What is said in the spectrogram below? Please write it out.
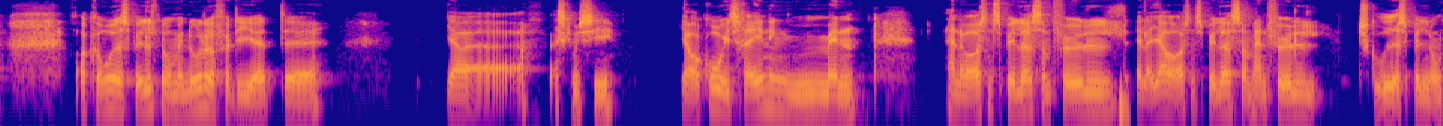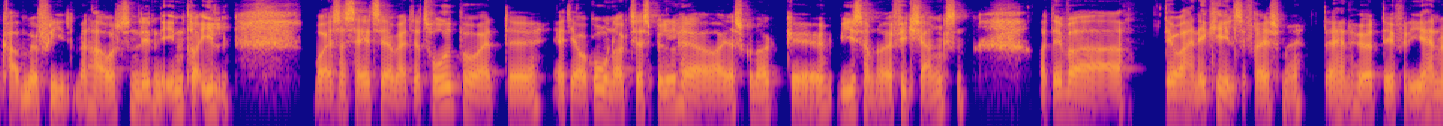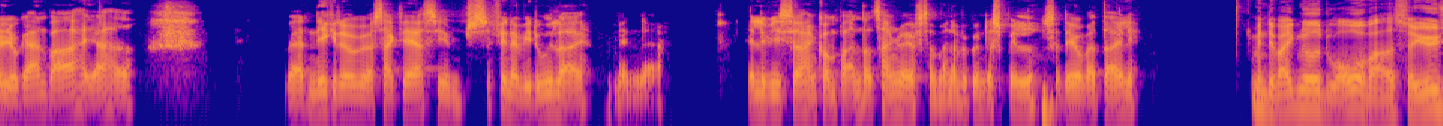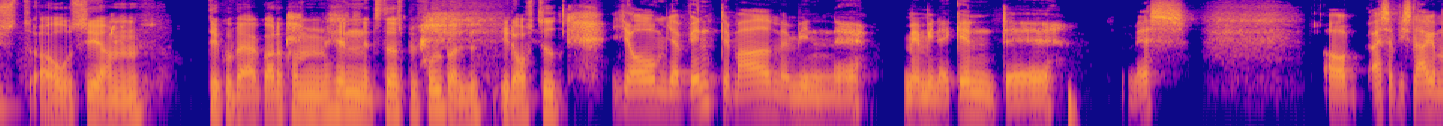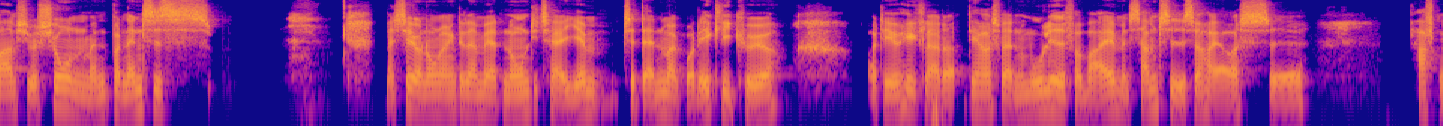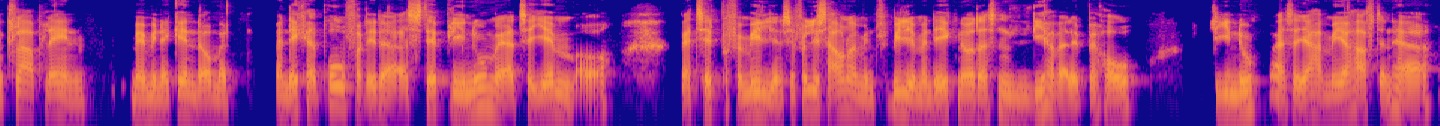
og kom ud og spille nogle minutter, fordi at øh, jeg, hvad skal man sige, jeg var god i træning, men han var også en spiller, som følte, eller jeg var også en spiller, som han følte skulle ud og spille nogle kampe, fordi man har også sådan lidt en indre ild, hvor jeg så sagde til ham, at jeg troede på, at, øh, at jeg var god nok til at spille her, og jeg skulle nok øh, vise ham, når jeg fik chancen. Og det var, det var han ikke helt tilfreds med, da han hørte det, fordi han ville jo gerne bare have, jeg havde været nikkedukke og sagt ja, så, så finder vi et udleje. Men øh, heldigvis så er han kommet på andre tanker efter, man er begyndt at spille, så det har jo været dejligt. Men det var ikke noget, du overvejede seriøst og sige, om det kunne være godt at komme hen et sted og spille fodbold i et års tid? Jo, men jeg vendte meget med min, øh, med min agent øh, Mads. Og altså, vi snakkede meget om situationen, men på den anden side, man ser jo nogle gange det der med, at nogen de tager hjem til Danmark, hvor det ikke lige kører. Og det er jo helt klart, det har også været en mulighed for mig, men samtidig så har jeg også øh, haft en klar plan med min agent om, at man ikke havde brug for det der step lige nu med at tage hjem og være tæt på familien. Selvfølgelig savner jeg min familie, men det er ikke noget, der sådan lige har været et behov lige nu. Altså jeg har mere haft den her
